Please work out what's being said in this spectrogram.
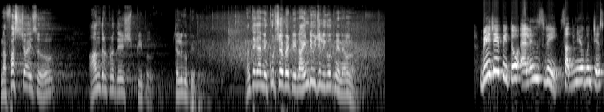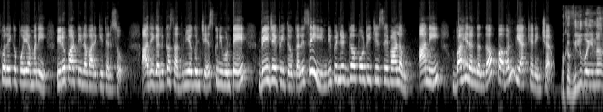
నా first choice Andhra Pradesh people Telugu people. అంతేగాని నేను కూర్చోబెట్టి నా ఇండివిజువల్ ఇగోకి నేను వెళ్ళను. బీజేపీతో అలయన్స్ని సద్వినియోగం చేసుకోలేకపోయామని ఇరు పార్టీల వారికి తెలుసు. అది గనుక సద్వినియోగం చేసుకుని ఉంటే బీజేపీతో కలిసి ఇండిపెండెంట్గా పోటీ చేసేవాళ్ళం అని బహిరంగంగా పవన్ వ్యాఖ్యానించారు. ఒక విలువైన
